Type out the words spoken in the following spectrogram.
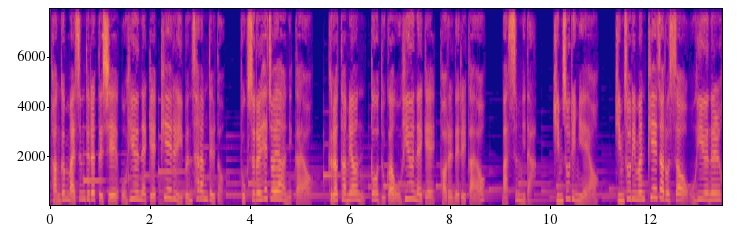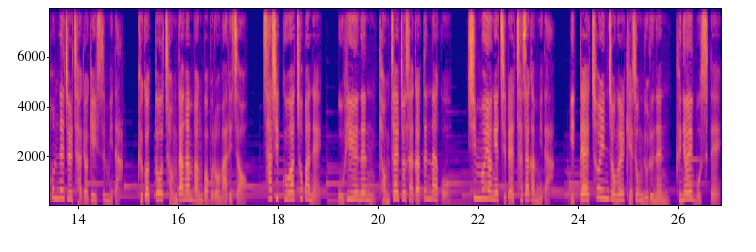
방금 말씀드렸듯이 오희은에게 피해를 입은 사람들도 복수를 해줘야 하니까요. 그렇다면 또 누가 오희은에게 벌을 내릴까요? 맞습니다. 김소림이에요. 김소림은 피해자로서 오희은을 혼내줄 자격이 있습니다. 그것도 정당한 방법으로 말이죠. 49화 초반에 오희은은 경찰 조사가 끝나고 신무영의 집에 찾아갑니다. 이때 초인종을 계속 누르는 그녀의 모습에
